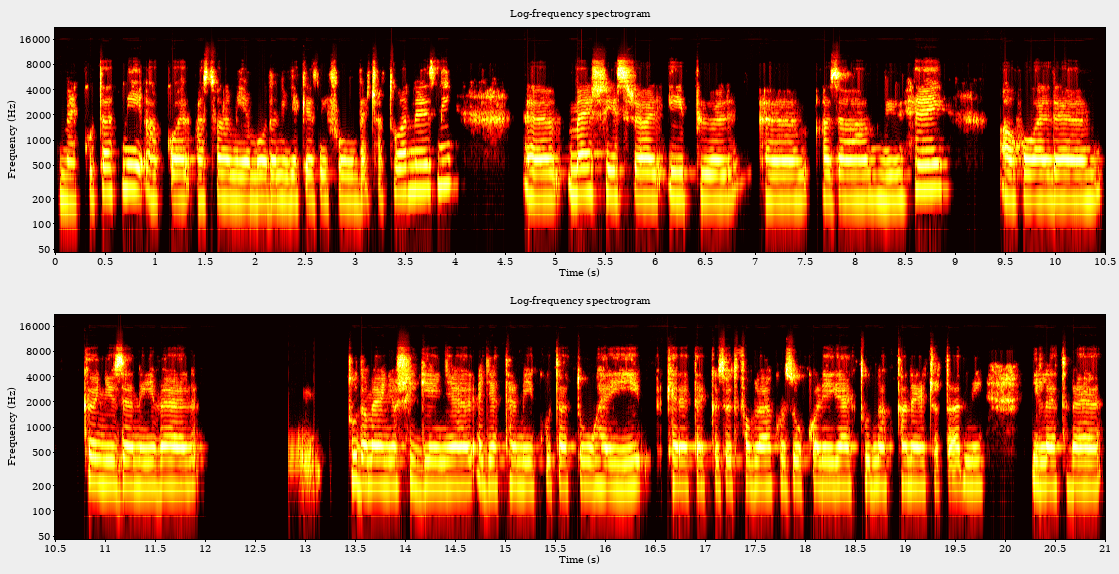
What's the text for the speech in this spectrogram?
megkutatni, akkor azt valamilyen módon igyekezni fogunk becsatornázni. Másrésztről épül az a műhely, ahol könnyű zenével, tudományos igényel, egyetemi kutatóhelyi keretek között foglalkozó kollégák tudnak tanácsot adni, illetve,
